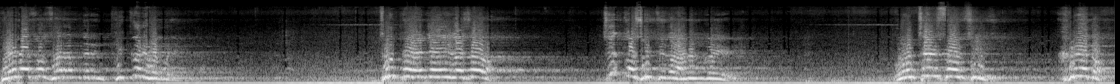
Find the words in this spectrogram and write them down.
대다수 사람들은 기권을 해버립니다. 투표 현장에 가서 찍고 싶지가 않은 거예요. 어쩔 수 없이 그래도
